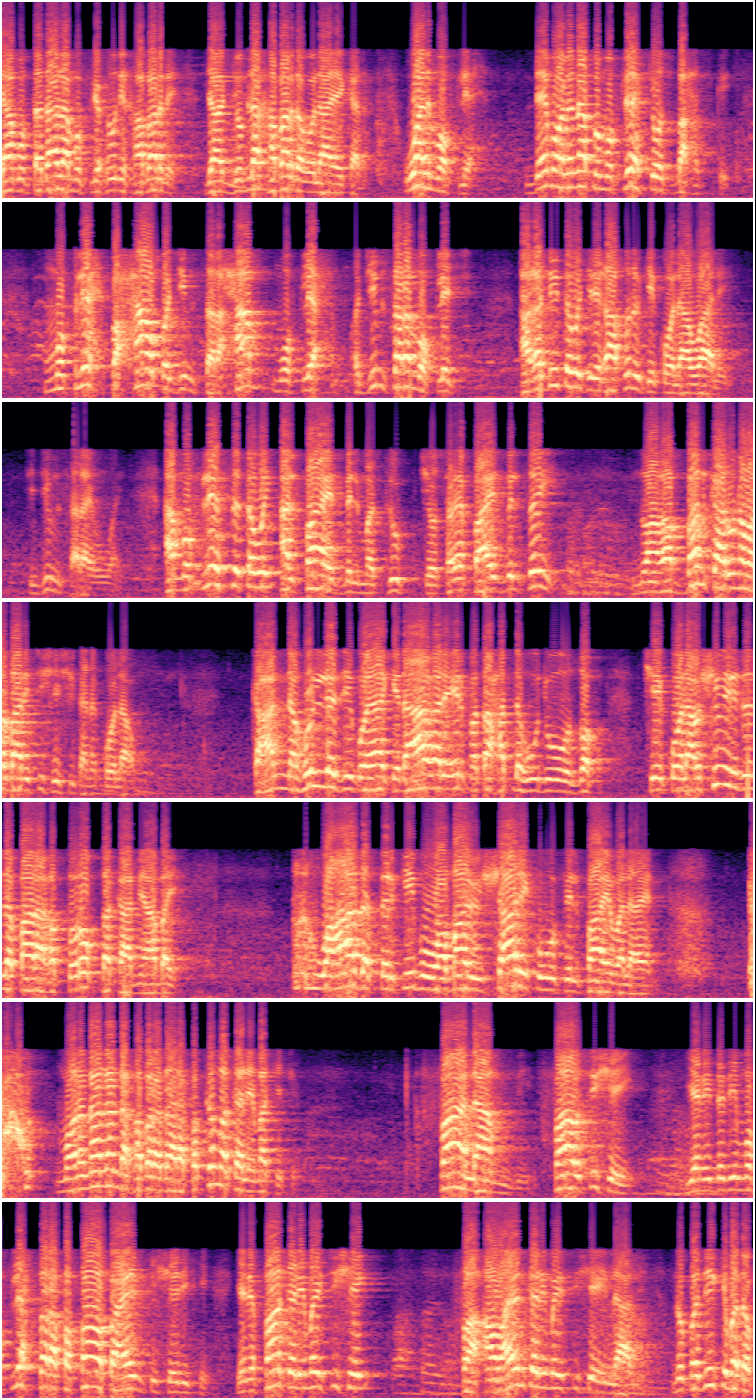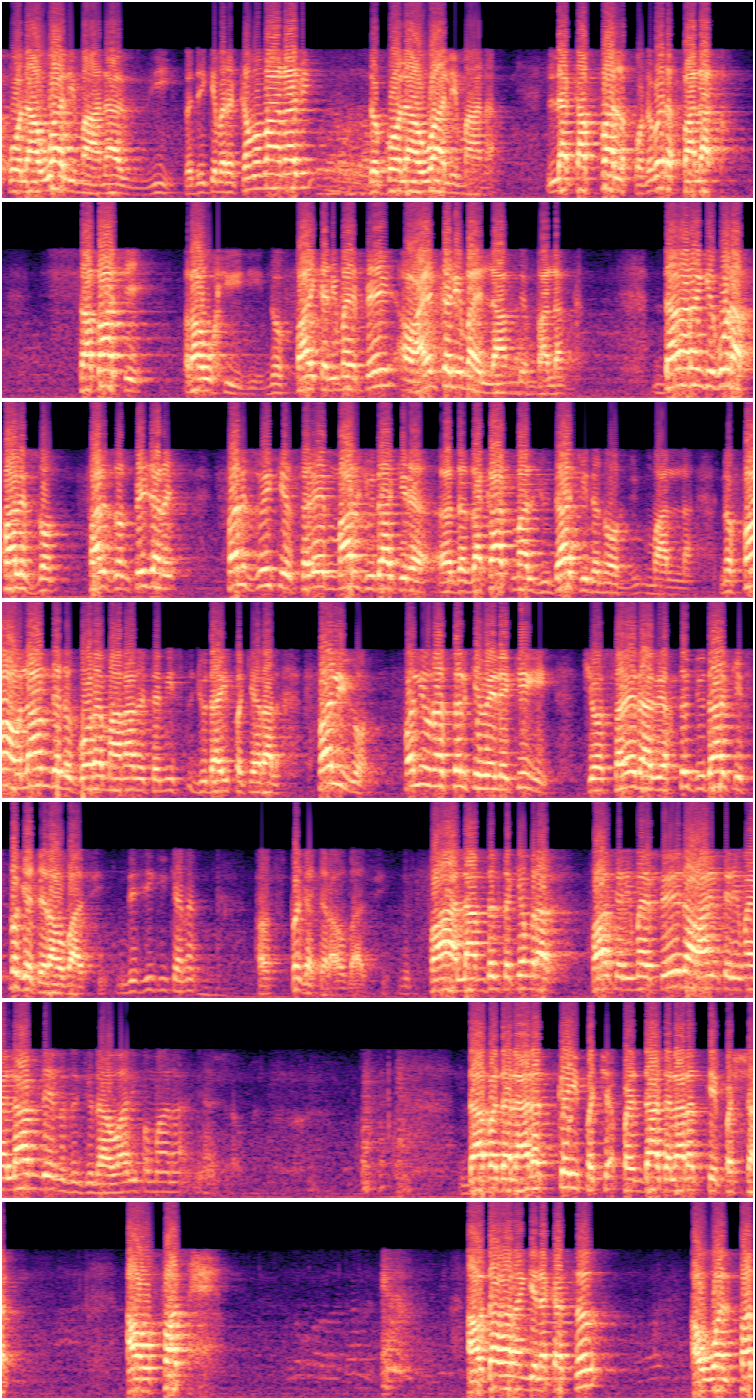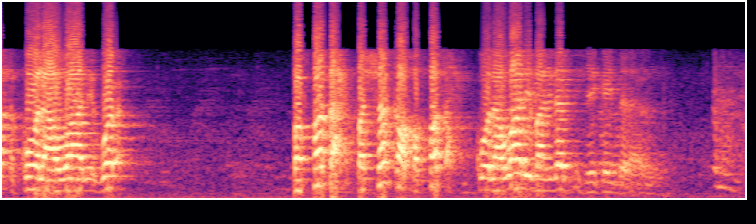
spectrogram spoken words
یا مبتدا د مفلحون خبر دی دا جمله خبر د اولایک ده والمفلح د مولانا په مفلح کې اوس بحث کوي مفلح په حا او په جیم سره حا مفلح او جیم سره مفلج هغه دې ته وجري غاخونو کې کولاواله چې جیم سره وای ا مفلح څه ته وای الفائز بالمطلوب چې سره فائز بل سي نو هغه بن کارونه ور باندې شي شي کنه کولاو کانه الذي گویا کې دا غره ارفتحت له وجوه چې کولاو شوی د لپاره غ طرق د کامیابی وهذا الترکیب وما یشارکه فی الفاء والعين مولانا لنډه خبره دار په کومه کلمه کې چې فا لام دی فا څه شي یعنی د دې مفلح سره په فا او عین کې شریکي یعنی فا کلمه څه شي فا او عین کلمه څه شي لام نو په دې کې به د کولاوالي معنا وي په دې کې به کومه معنا وي د کولاوالي معنا لکه فلق نو ګوره فلق سبا چې راوخی دي نو فای کلمه په او عین کلمه لام د فلق دا رنګ ګوره فلزون فلزون پیژنې فلز وی چې سړی مال جدا کړه د زکات مال جدا کړي د نور مال نه نو فا اولام د ګوره معنا د تمیز جدائی پکې رااله فلیون فلیون اصل کې ویل کېږي چې سړی دا وخت جدا کې سپګه تراو باسي د ځکه کنه او سپګه تراو باسي فا لام دلته کوم را فا کلمه فعل او عین کلمه لام دې نو د جداوالي په معنا دا بدلالت کوي په دا دلالت کوي په شک او فتح او دا رنګ لکه څه اول فتح کول اول ګور په فتح په شک او په فتح کول اول باندې داسې شي کوي دلالت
